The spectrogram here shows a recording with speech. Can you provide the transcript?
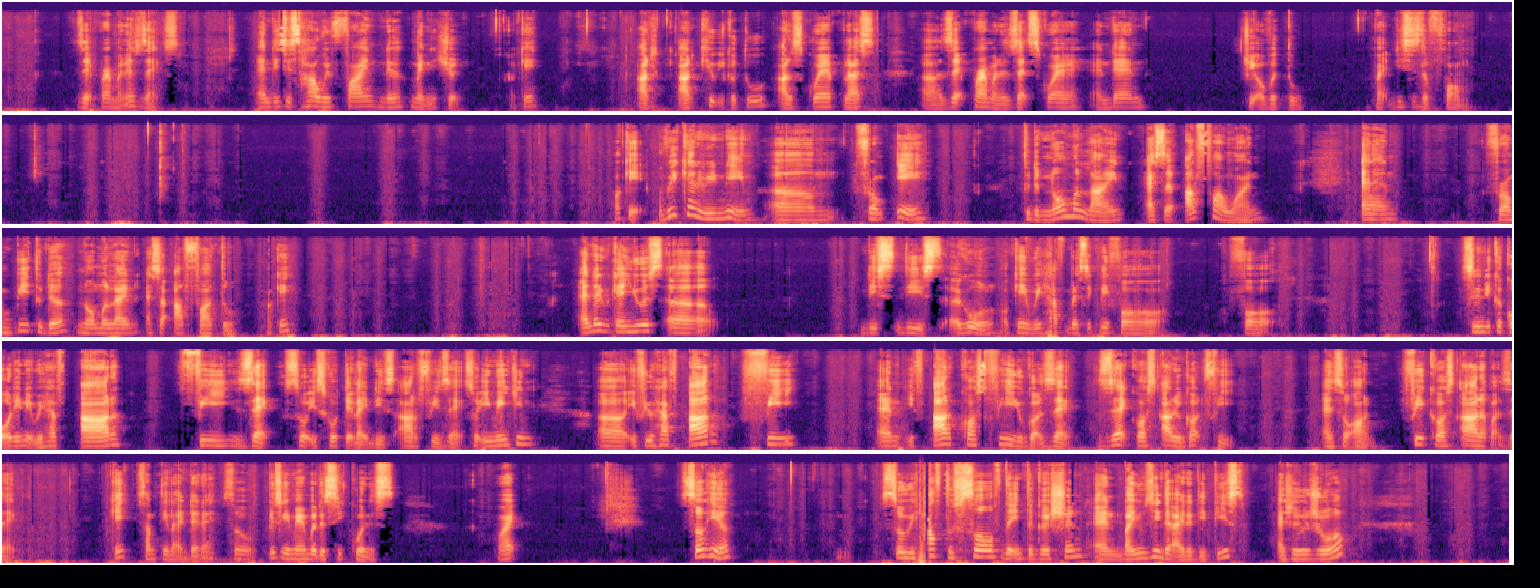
z prime minus z? And this is how we find the magnitude okay? R r cube equal to r square plus uh, z prime minus z square and then 3 over 2 right? This is the form. Okay we can rename um, from A to the normal line as a alpha 1 and from B to the normal line as a alpha 2 okay? And then we can use uh, this this rule okay? We have basically for for cylindrical coordinate we have r phi z. So it's quoted like this r phi z. So imagine uh, if you have r phi and if r cos phi you got z. Z cos r you got phi and so on phi cos r dapat z. Okay something like that eh? So please remember the sequence. Right? So here so we have to solve the integration and by using the identities as usual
